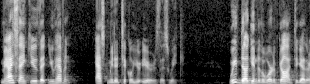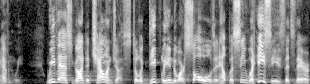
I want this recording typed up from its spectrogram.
May I thank you that you haven't asked me to tickle your ears this week. We've dug into the Word of God together, haven't we? We've asked God to challenge us, to look deeply into our souls and help us see what He sees that's there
